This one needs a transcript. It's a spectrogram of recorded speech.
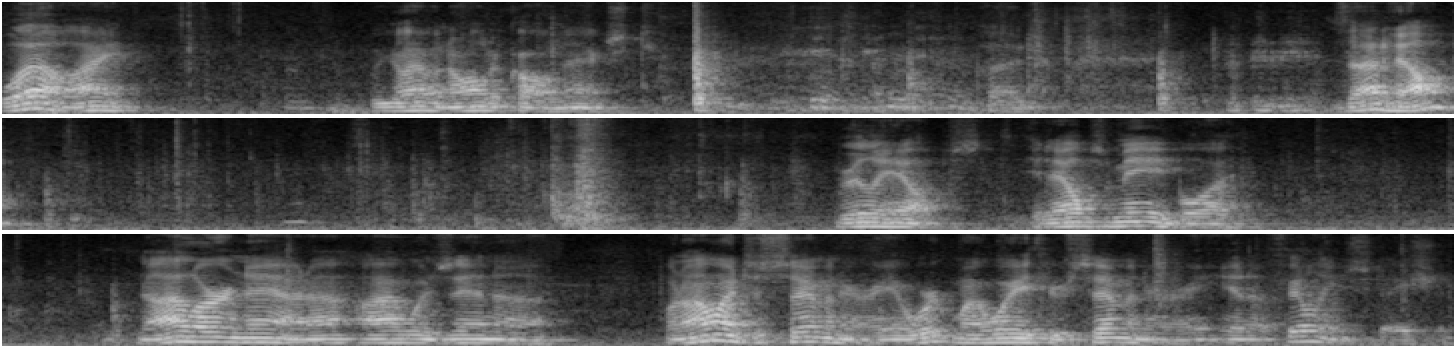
Well, I, we'll have an altar call next. But, does that help? Really helps. It helps me, boy. Now, I learned that. I, I was in a, when I went to seminary, I worked my way through seminary in a filling station.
